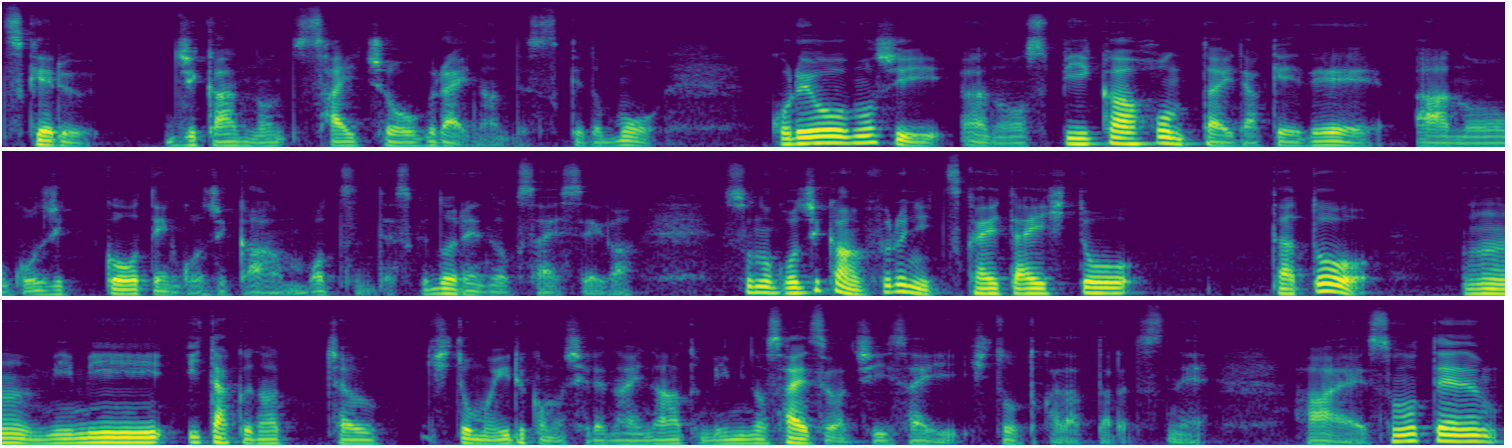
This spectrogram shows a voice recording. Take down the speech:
つける時間の最長ぐらいなんですけども、これをもしあのスピーカー本体だけであの5.5時間持つんですけど連続再生が。その5時間フルに使いたい人だとうん耳痛くなっちゃう人もいるかもしれないなと。耳のサイズが小さい人とかだったらですね。はい。その点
